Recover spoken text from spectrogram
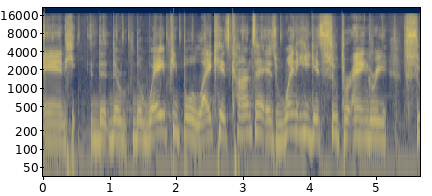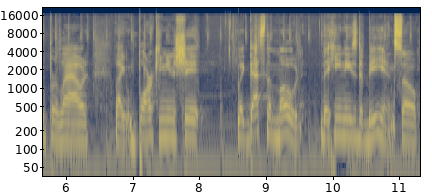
And he, the, the the way people like his content is when he gets super angry super loud like barking and shit. Like that's the mode that he needs to be in. So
